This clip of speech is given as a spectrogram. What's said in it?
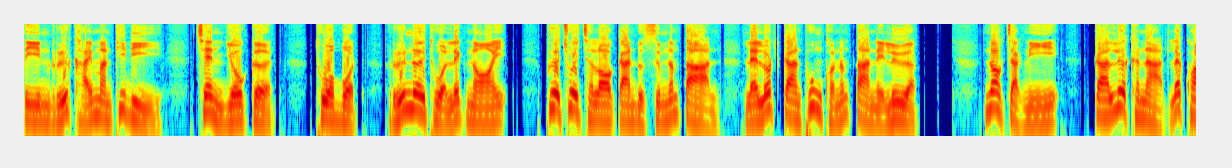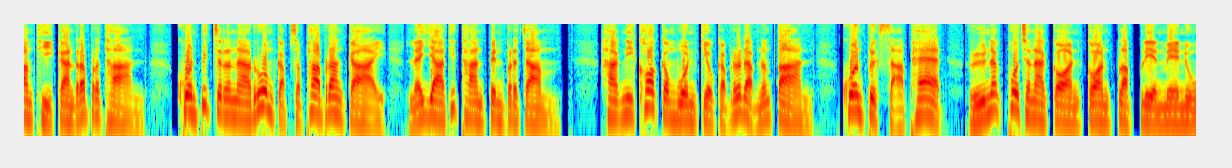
ตีนหรือไขมันที่ดี เช่น โยเกิร์ต ถั่วบด หรือเนยถั่วเล็กน้อย เพื่อช่วยชะลอการดูดซึมน้ำตาล และลดการพุ่งของน้ำตาลในเลือด นอกจากนี้การเลือกขนาดและความถี่การรับประทาน ควรพิจารณาร่วมกับสภาพร่างกาย และยาที่ทานเป็นประจำ หากมีข้อกังวลเกี่ยวกับระดับน้ำตาล ควรปรึกษาแพทย์ หรือนักโภชนากรก่อนปรับเปลี่ยนเมนู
